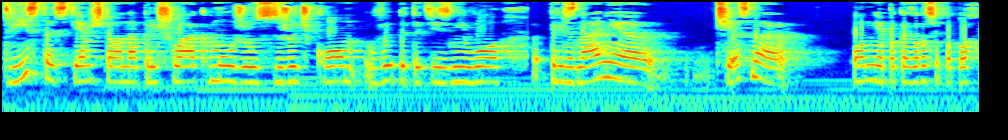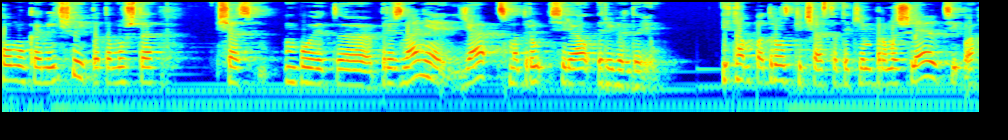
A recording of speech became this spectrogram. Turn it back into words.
твиста с тем, что она пришла к мужу с жучком выпытать из него признание, честно, он мне показался по-плохому комичный, потому что сейчас будет э, признание, я смотрю сериал «Ривердейл». И там подростки часто таким промышляют, типа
